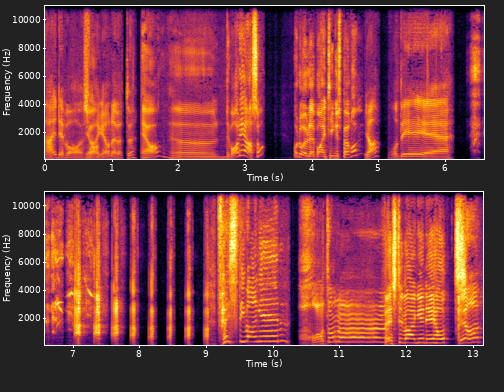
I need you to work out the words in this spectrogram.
Nei, det var Ja. svære greier, det, vet du. Ja, eh, det var det, altså. Og da er det bare en ting å spørre om. Ja, og det er Festivangen! Hot or not? Festivangen er hot! Det er hot!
